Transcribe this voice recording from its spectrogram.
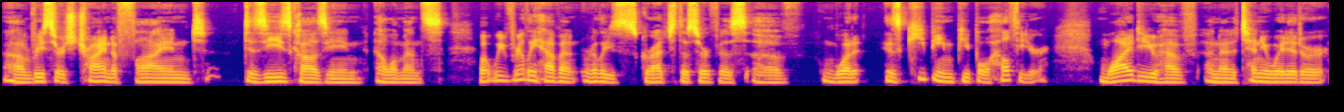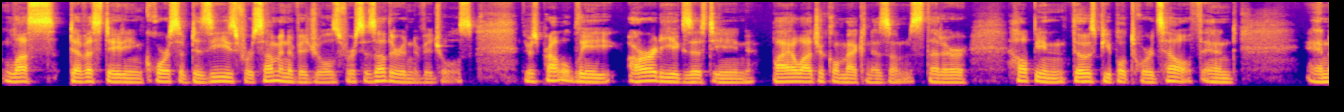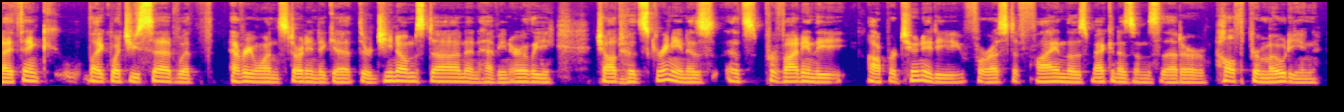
uh, research trying to find disease causing elements, but we really haven't really scratched the surface of what is keeping people healthier. Why do you have an attenuated or less devastating course of disease for some individuals versus other individuals? There's probably already existing biological mechanisms that are helping those people towards health. And and I think like what you said with everyone starting to get their genomes done and having early childhood screening is it's providing the opportunity for us to find those mechanisms that are health promoting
